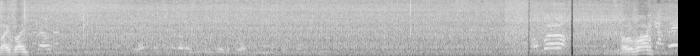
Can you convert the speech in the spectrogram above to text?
Бай, бай. Au revoir! Au revoir. Regardez.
